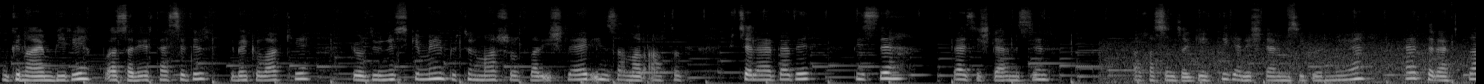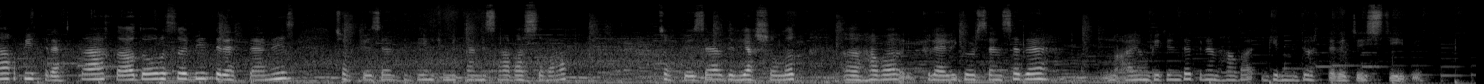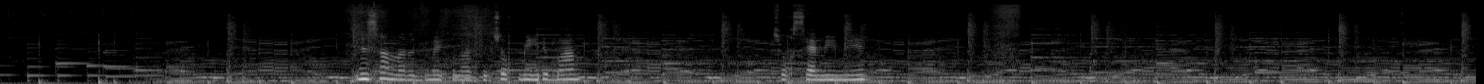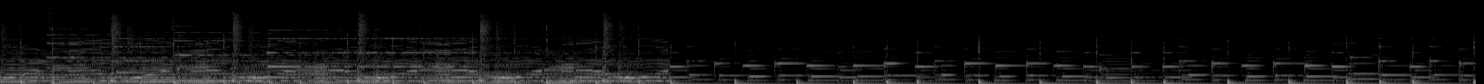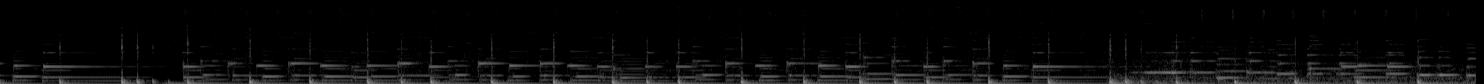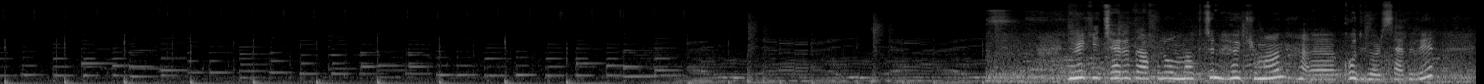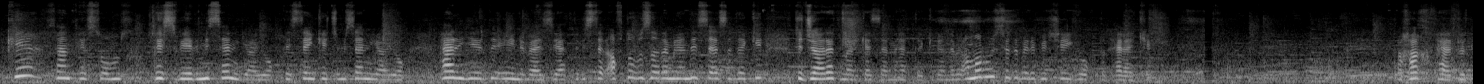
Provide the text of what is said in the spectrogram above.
Bugün ayın biri, bazar ertəsidir. Demək olar ki, gördüyünüz kimi bütün marşrutlar işləyir, insanlar artıq küçələrdədir. Biz də bəzi işlərimizin arxasınca getdik, yəni işlərimizi görməyə. Hər tərəf dağ, bir tərəf dağ, daha doğrusu bir tərəf dəniz. Çox gözəl dediyim kimi təmiz havası var. Çox gözəldir, yaşıllıq. Ə, Hava küləkli görsənsə də ayın birində dünən hava 24 dərəcə isti idi. İnsanları demək olar ki, çox mehriban, çox səmimi. Demək ki, içəri daxil olmaq üçün hökman ə, kod göstərilir ki, sən test olmuş, test vermisən ya yox, testdən keçmisən ya yox. Hər yerdə eyni vəziyyətdir. İstər avtobuslara minəndə, istərsə də ki, ticarət mərkəzlərinə hətta girəndə. Amma Rusiyada belə bir şey yoxdur hələ ki. Baxaq fərqli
